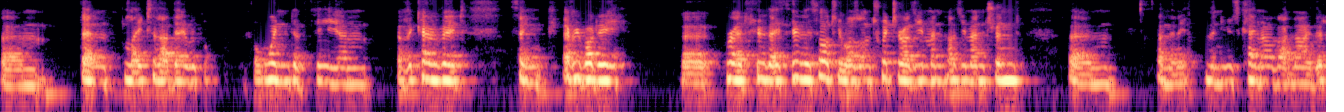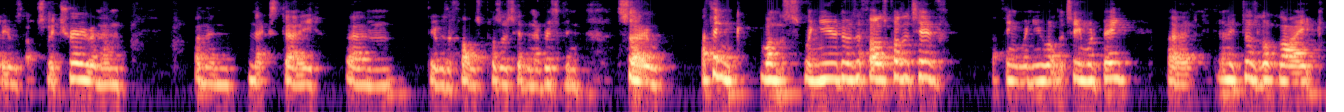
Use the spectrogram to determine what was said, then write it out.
Um, then later that day we got, we got wind of the um, of the COVID. I think everybody uh, read who they who they thought he was on Twitter, as you as you mentioned, um, and then it, the news came out that night that it was actually true, and then and then next day um, there was a false positive and everything. So I think once we knew there was a false positive, I think we knew what the team would be, uh, and it does look like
